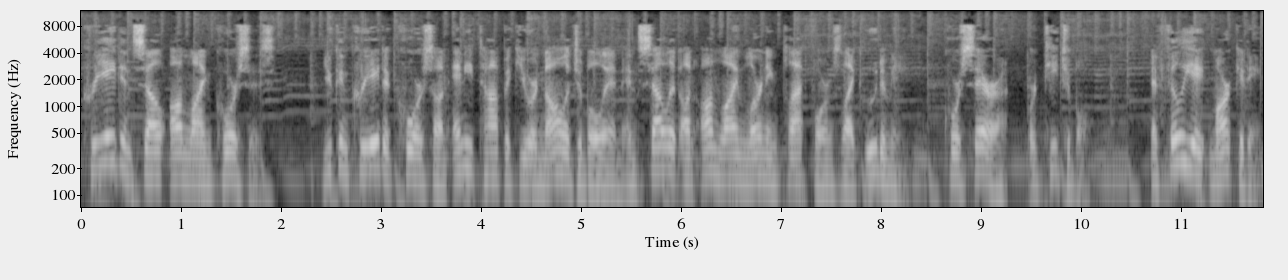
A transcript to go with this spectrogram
Create and sell online courses. You can create a course on any topic you are knowledgeable in and sell it on online learning platforms like Udemy, Coursera, or Teachable. Affiliate marketing.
